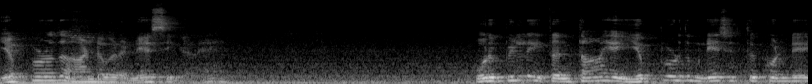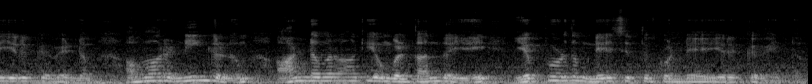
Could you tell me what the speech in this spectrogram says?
எப்பொழுது ஆண்டவரை நேசிங்க ஒரு பிள்ளை தன் தாயை எப்பொழுதும் நேசித்து கொண்டே இருக்க வேண்டும். அவ்வாறு நீங்களும் ஆண்டவராகிய உங்கள் தந்தையை எப்பொழுதும் நேசித்து கொண்டே இருக்க வேண்டும்.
